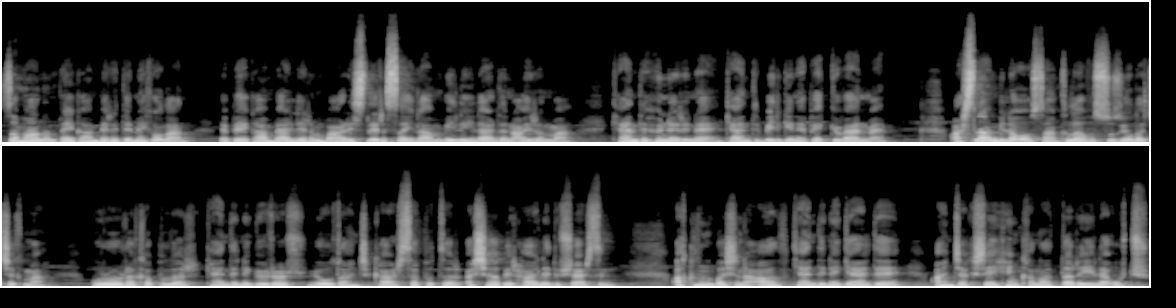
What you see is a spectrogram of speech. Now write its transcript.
Zamanın peygamberi demek olan ve peygamberlerin varisleri sayılan velilerden ayrılma. Kendi hünerine, kendi bilgine pek güvenme. Arslan bile olsan kılavuzsuz yola çıkma. Gurura kapılır, kendini görür, yoldan çıkar, sapıtır, aşağı bir hale düşersin. Aklını başına al, kendine gel de ancak şeyhin kanatları ile uç.''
